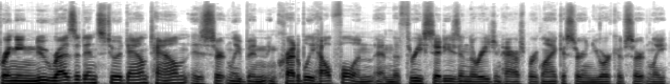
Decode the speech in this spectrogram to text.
bringing new residents to a downtown has certainly been incredibly helpful, and, and the three cities in the region, Harrisburg, Lancaster, and York, have certainly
